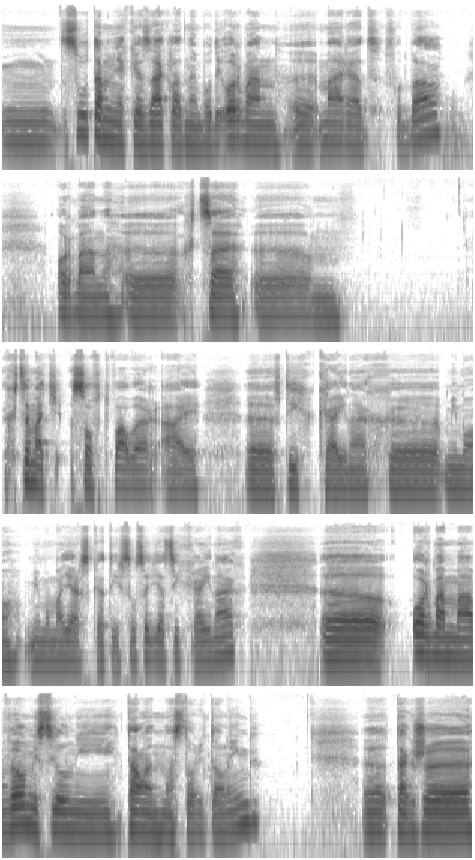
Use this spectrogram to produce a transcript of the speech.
mm, sú tam nejaké základné body. Orbán e, má rád futbal, Orbán e, chce, e, chce mať soft power aj e, v tých krajinách e, mimo, mimo Maďarska, tých susediacich krajinách. E, Orbán má veľmi silný talent na storytelling, e, takže e,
